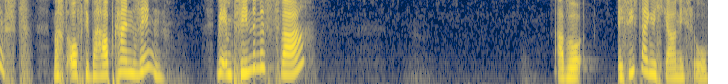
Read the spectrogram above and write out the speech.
Angst macht oft überhaupt keinen Sinn. Wir empfinden es zwar, aber es ist eigentlich gar nicht so.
